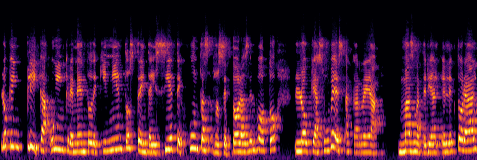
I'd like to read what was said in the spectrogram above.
lo que implica un incremento de 537 juntas receptoras del voto, lo que a su vez acarrea más material electoral,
